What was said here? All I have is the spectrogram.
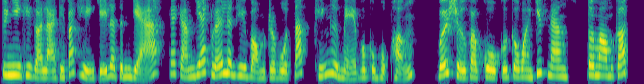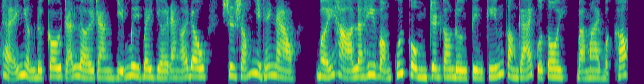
Tuy nhiên khi gọi lại thì phát hiện chỉ là tin giả, cái cảm giác lóe lên hy vọng rồi vụt tắt khiến người mẹ vô cùng hụt hẫng. Với sự vào cuộc của cơ quan chức năng, tôi mong có thể nhận được câu trả lời rằng Diễm My bây giờ đang ở đâu, sinh sống như thế nào bởi họ là hy vọng cuối cùng trên con đường tìm kiếm con gái của tôi, bà Mai bật khóc.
